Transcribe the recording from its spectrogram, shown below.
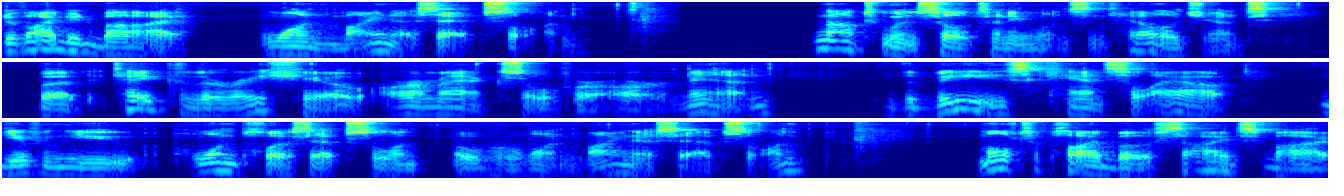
divided by 1 minus epsilon. Not to insult anyone's intelligence, but take the ratio R max over R min, the b's cancel out, giving you 1 plus epsilon over 1 minus epsilon. Multiply both sides by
